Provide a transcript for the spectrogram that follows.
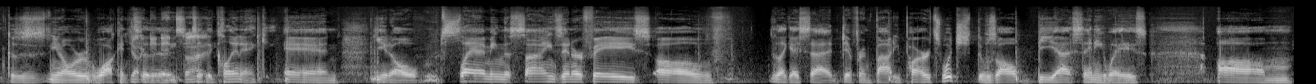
because you know we are walking to the to the clinic, and you know slamming the signs in her face of, like I said, different body parts, which was all BS anyways. Um,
